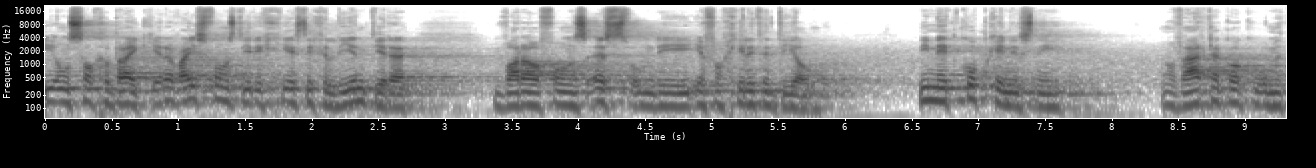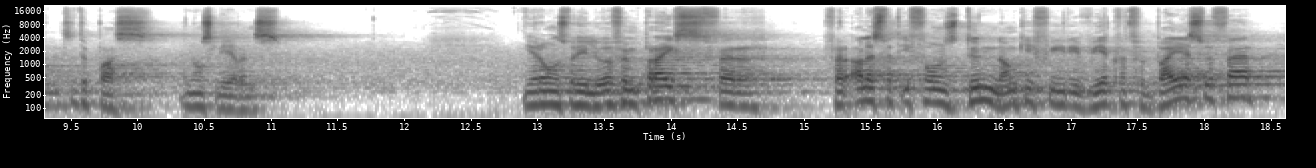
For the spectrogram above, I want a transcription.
U ons sal gebruik. Here, wys vir ons deur die Gees die geleenthede wat daar vir ons is om die evangelie te deel. Nie net kopkennis nie, maar werklik ook om dit toe te pas in ons lewens. Here, ons wil U loof en prys vir vir alles wat U vir ons doen. Dankie vir hierdie week wat verby is sover.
